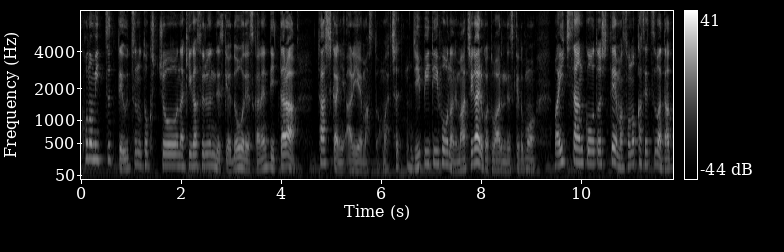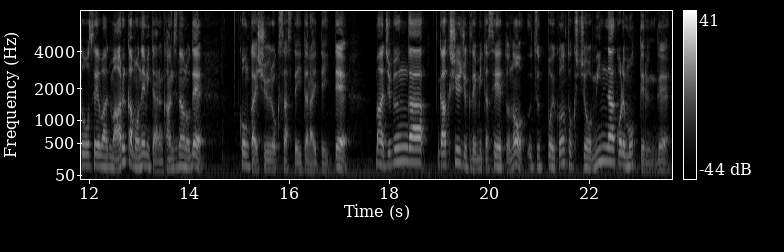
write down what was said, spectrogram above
この3つってうつの特徴な気がするんですけどどうですかねって言ったら確かにありえますと。まあ、GPT-4 なんで間違えることはあるんですけども、まあ、一参考として、まあ、その仮説は妥当性は、まあ、あるかもねみたいな感じなので今回収録させていただいていてまあ自分が学習塾で見た生徒のうつっぽい子の特徴をみんなこれ持ってるんで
